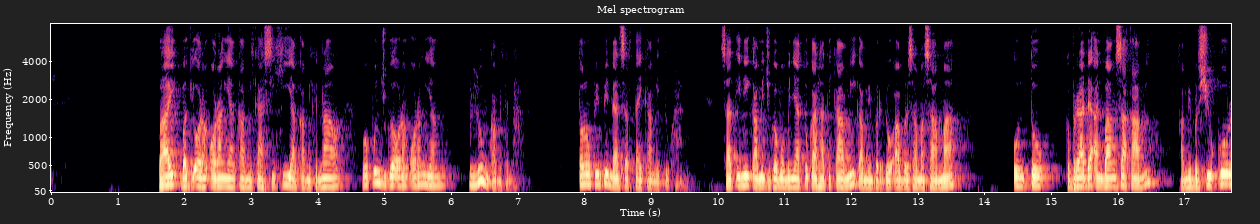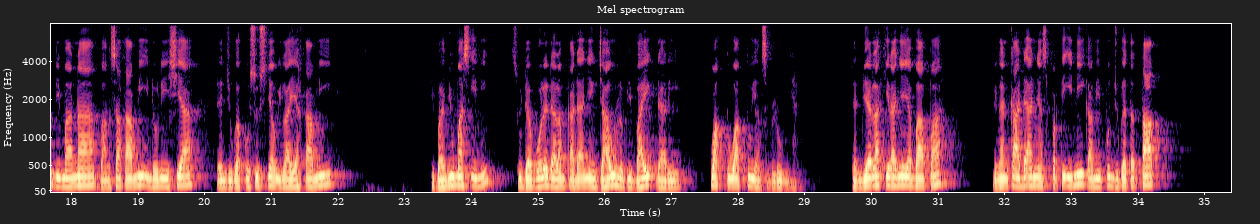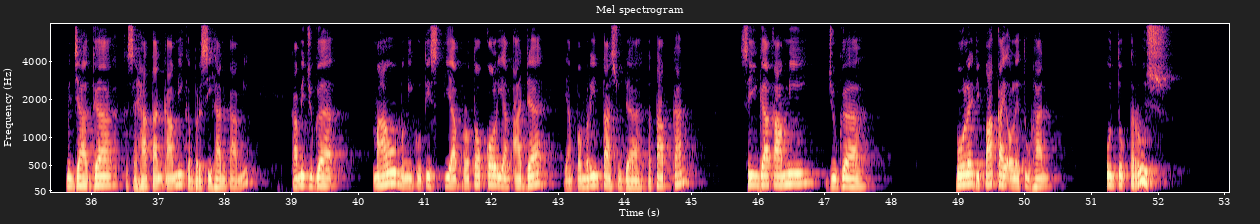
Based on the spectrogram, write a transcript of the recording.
Baik bagi orang-orang yang kami kasihi, yang kami kenal, maupun juga orang-orang yang belum kami kenal. Tolong pimpin dan sertai kami Tuhan. Saat ini kami juga mau menyatukan hati kami, kami berdoa bersama-sama untuk keberadaan bangsa kami. Kami bersyukur di mana bangsa kami Indonesia dan juga khususnya wilayah kami di Banyumas ini sudah boleh dalam keadaan yang jauh lebih baik dari waktu-waktu yang sebelumnya. Dan biarlah kiranya ya Bapa, dengan keadaan yang seperti ini kami pun juga tetap menjaga kesehatan kami, kebersihan kami. Kami juga mau mengikuti setiap protokol yang ada yang pemerintah sudah tetapkan sehingga kami juga boleh dipakai oleh Tuhan untuk terus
